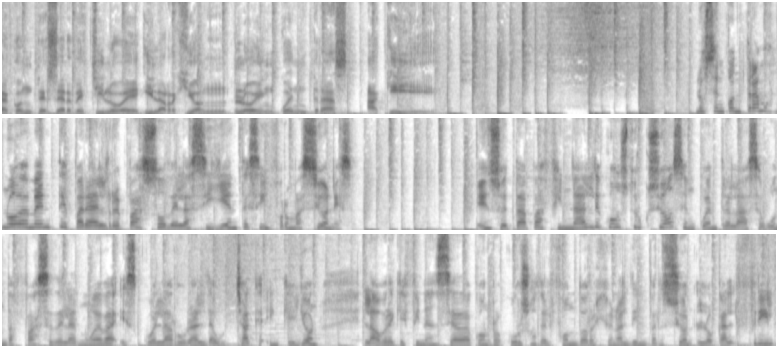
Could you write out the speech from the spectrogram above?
acontecer de Chiloé y la región lo encuentras aquí. Nos encontramos nuevamente para el repaso de las siguientes informaciones. En su etapa final de construcción se encuentra la segunda fase de la nueva Escuela Rural de Auchac en Quellón. La obra que es financiada con recursos del Fondo Regional de Inversión Local FRIL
